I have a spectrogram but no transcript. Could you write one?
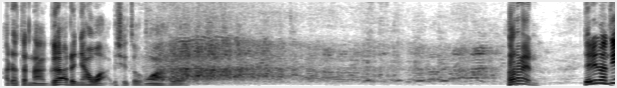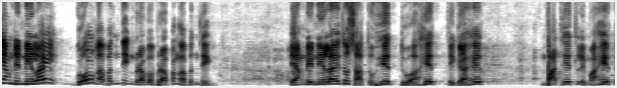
ada tenaga, ada nyawa di situ. Wah, gila. keren. Jadi nanti yang dinilai gol nggak penting, berapa berapa nggak penting. Yang dinilai itu satu hit, dua hit, tiga hit, empat hit, lima hit.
